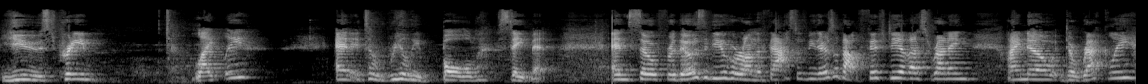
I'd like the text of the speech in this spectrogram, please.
used pretty lightly, and it's a really bold statement. And so, for those of you who are on the fast with me, there's about 50 of us running, I know directly,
